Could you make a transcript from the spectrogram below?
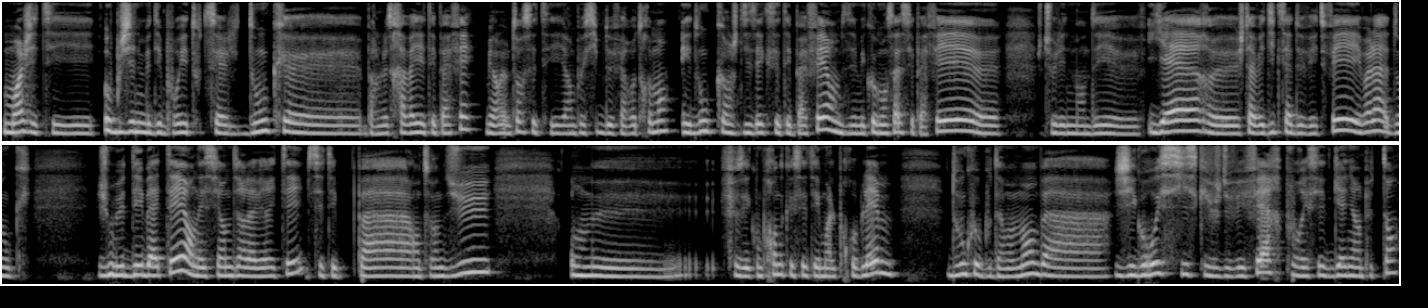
Moi, j'étais obligée de me débrouiller toute seule. Donc, euh, ben, le travail n'était pas fait. Mais en même temps, c'était impossible de faire autrement. Et donc, quand je disais que c'était pas fait, on me disait, mais comment ça, c'est pas fait? Je te l'ai demandé hier, je t'avais dit que ça devait être fait. Et voilà. Donc, je me débattais en essayant de dire la vérité. C'était pas entendu. On me faisait comprendre que c'était moi le problème. Donc, au bout d'un moment, bah, j'ai grossi ce que je devais faire pour essayer de gagner un peu de temps.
